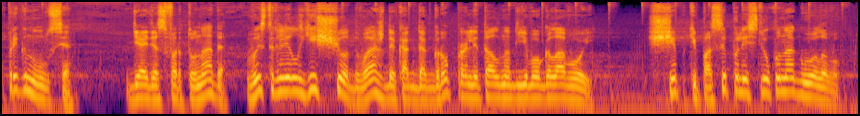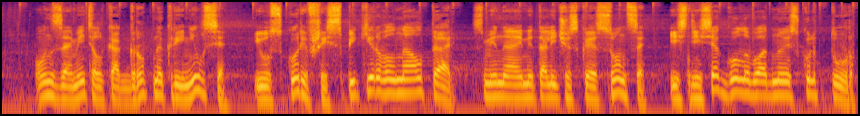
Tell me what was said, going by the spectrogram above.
пригнулся – Дядя с Фортунада выстрелил еще дважды, когда гроб пролетал над его головой. Щепки посыпались Люку на голову. Он заметил, как гроб накренился и, ускорившись, спикировал на алтарь, сминая металлическое солнце и снеся голову одной из скульптур.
